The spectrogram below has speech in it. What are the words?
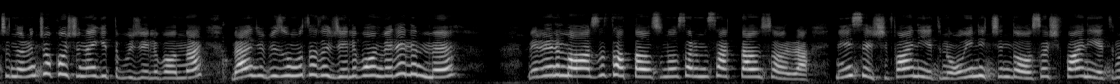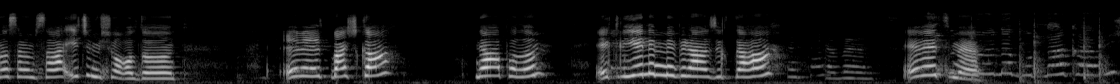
Çınar'ın çok hoşuna gitti bu jelibonlar. Bence biz Umut'a da jelibon verelim mi? Verelim ağzı tatlansın o sarımsaktan sonra. Neyse şifa niyetine oyun içinde olsa şifa niyetine sarımsağı içmiş oldun. Evet başka? Ne yapalım? Ekleyelim mi birazcık daha? Evet. Evet mi? Böyle bunlar kalmış.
